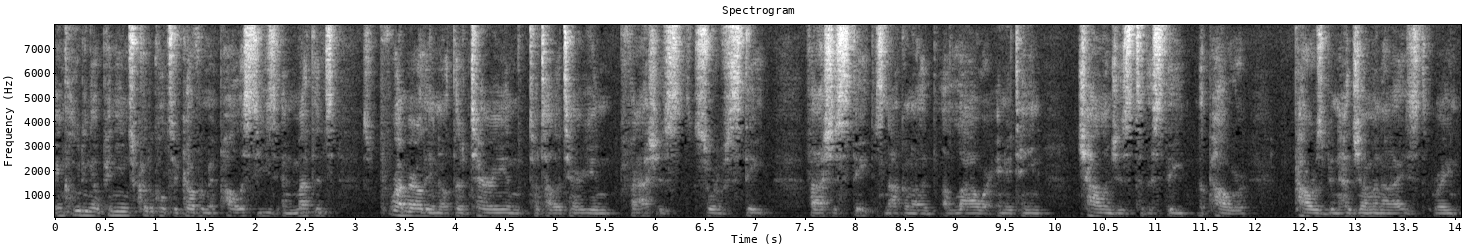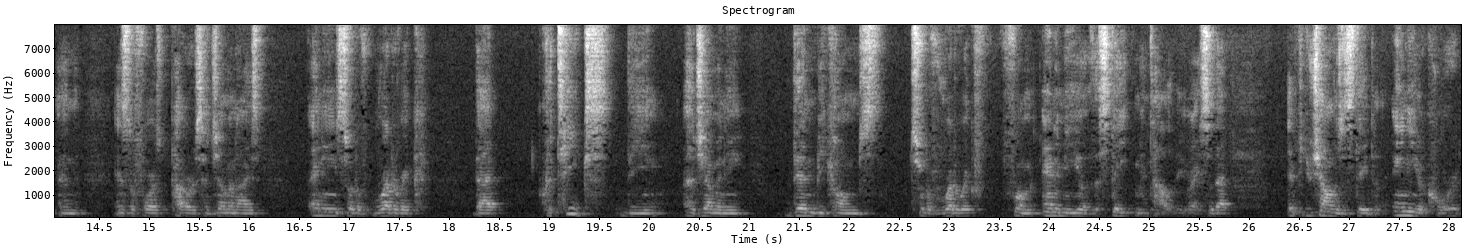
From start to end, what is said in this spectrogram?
including opinions critical to government policies and methods primarily an authoritarian, totalitarian, fascist sort of state. Fascist state is not going to allow or entertain challenges to the state, the power. Power has been hegemonized, right? And insofar as power is hegemonized, any sort of rhetoric that critiques the hegemony then becomes sort of rhetoric from enemy of the state mentality, right? So that if you challenge the state in any accord,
